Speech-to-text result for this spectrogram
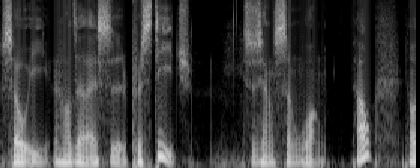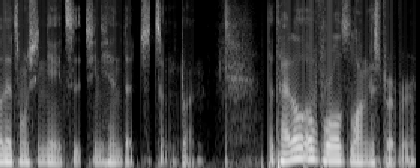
收益，然后再来是 prestige 是像声望。好，然后再重新念一次今天的这整段。The title of world's longest river.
